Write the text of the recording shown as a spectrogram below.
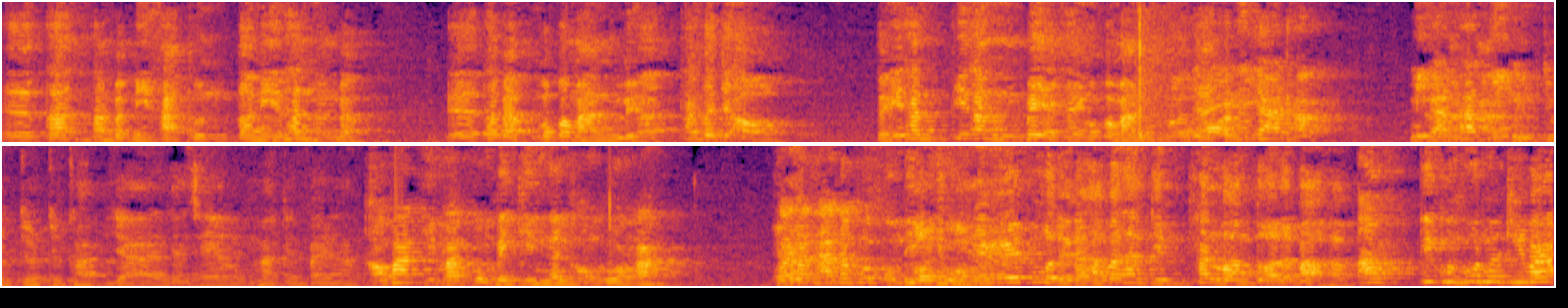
เออถ้าทำแบบนี้ขาดทุนตอนนี้ท่านเหมือนแบบเออถ้าแบบงบประมาณเหลือ ท่านก็จะเอาแต่นี่ท่านที่ท่านไม่อยากใช้งบประมาณขออนุญาตครับ มีการพาดพิงจุดจุดจุดครับอย่าอย่าใช้อารมณ์มากเกินไปนะครับเขาพาดพิงว่าผมไปกินเงินของหลวงครับ ท่านประธานต้องควบคุมที่ผมประชุผมมยังไม่ได้พูดเลยนะครับว่าท่านกินท่านร้อนตัวหรือเปล่าครับ เอ้าที่คุณพูดเมื่อกี้ว่า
